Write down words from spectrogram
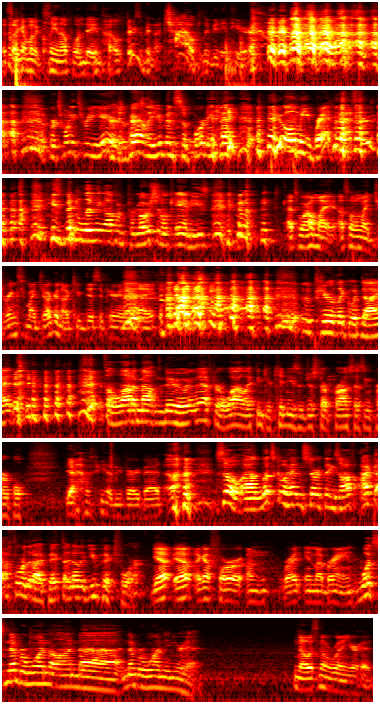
It's like I'm gonna clean up one day. and, Oh, there's been a child living in here. For 23 years, apparently you've been supporting that. You owe me rent, bastard. He's been living off of promotional candies. That's why all my that's why all my drinks from my juggernaut keep disappearing at night. the pure liquid diet. It's a lot of Mountain Dew. And after a while, I think your kidneys would just start processing purple. Yeah, that would be, very bad. Uh, so uh, let's go ahead and start things off. I've got four that I picked. I know that you picked four. Yep, yep. I got four on right in my brain. What's number one on uh, number one in your head? No, it's number one in your head.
